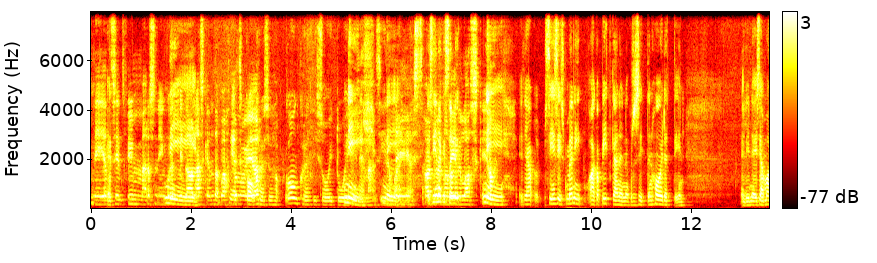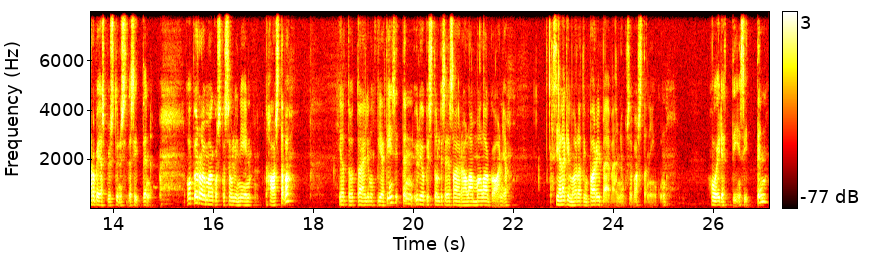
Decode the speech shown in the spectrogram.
Niin, että et, sitten ymmärsi, niin kuin, niin. mitä on äsken tapahtunut. Niin, ja... konkretisoitui niin. enemmän siinä niin. vaiheessa. Ja siinäkin se oli, laski. Niin, ja siinä siis meni aika pitkään ennen kuin se sitten hoidettiin. Eli ne ei siellä Marbejassa pystynyt sitä sitten operoimaan, koska se oli niin haastava. Ja tota, eli mut vietiin sitten yliopistolliseen sairaalaan Malagaan ja sielläkin mä odotin pari päivää ennen kuin se vasta niin kuin hoidettiin sitten.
